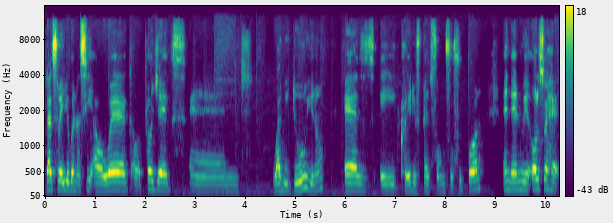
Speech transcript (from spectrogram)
That's where you're gonna see our work, our projects, and what we do. You know, as a creative platform for football. And then we also have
